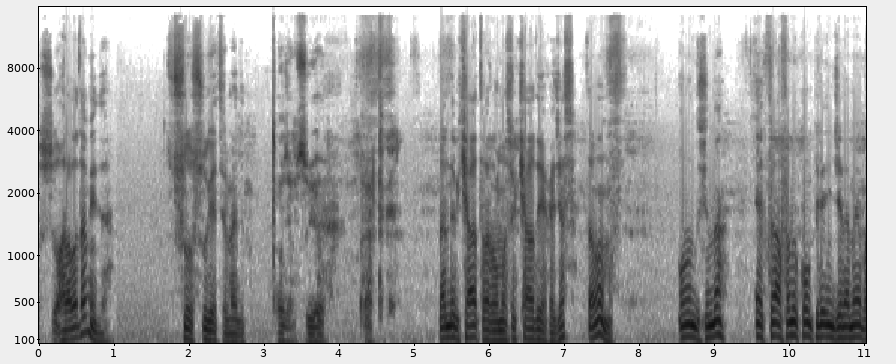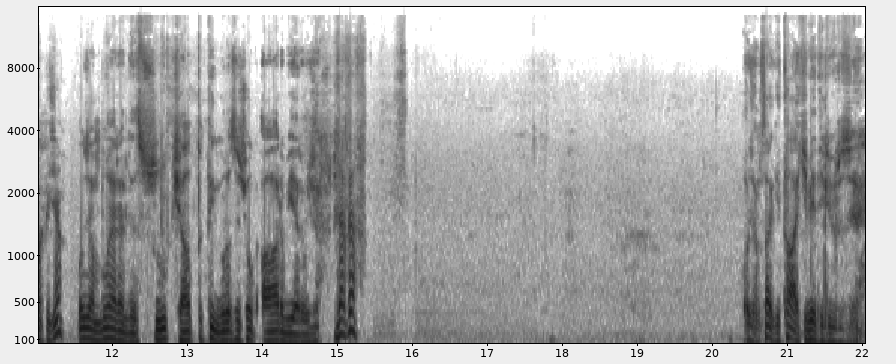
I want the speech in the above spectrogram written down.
su arabada mıydı? Su, su getirmedim. Hocam suyu artık. Bende bir kağıt var olması kağıdı yakacağız. Tamam mı? Onun dışında etrafını komple incelemeye bakacağım. Hocam bu herhalde su kağıtlık değil. Burası çok ağır bir yer hocam. Bir dakika. Hocam sanki takip ediliyoruz ya.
